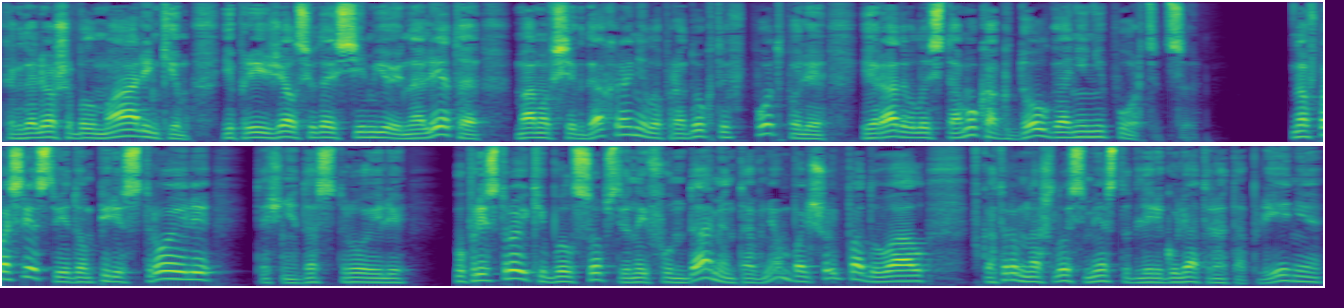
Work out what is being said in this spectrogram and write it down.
Когда Леша был маленьким и приезжал сюда с семьей на лето, мама всегда хранила продукты в подполе и радовалась тому, как долго они не портятся. Но впоследствии дом перестроили, точнее достроили. У пристройки был собственный фундамент, а в нем большой подвал, в котором нашлось место для регулятора отопления,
